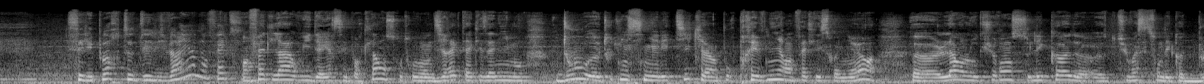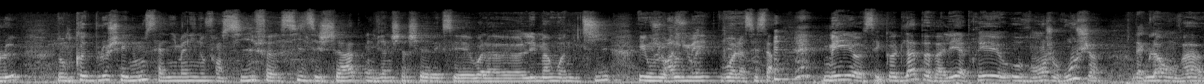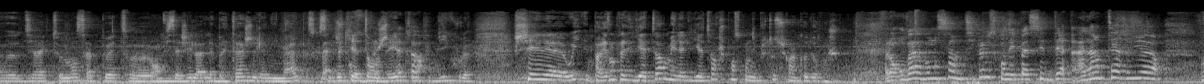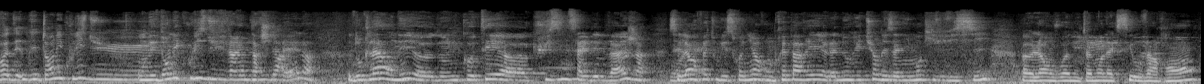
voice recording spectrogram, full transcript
C'est les portes des vivariums en fait. En fait, là, oui, derrière ces portes-là, on se retrouve en direct avec les animaux. D'où euh, toute une signalétique hein, pour prévenir en fait les soigneurs. Euh, là, en l'occurrence, les codes, euh, tu vois, ce sont des codes bleus. Donc, code bleu chez nous, c'est animal inoffensif. S'il s'échappe, on vient le chercher avec ses, voilà, les mains ou un outil et on Je le remet. Voilà, c'est ça. Mais ces codes-là peuvent aller après orange, rouge. Là, on va euh, directement, ça peut être euh, envisager la- l'abattage de l'animal parce que Bah, ça veut je dire qu'il y a danger pour le public. Ou le... Chez, le- oui, par exemple, l'alligator, mais l'alligator, je pense qu'on est plutôt sur un code orange. Alors on va avancer un petit peu parce qu'on est passé à l'intérieur, dans les coulisses du. On est dans les coulisses du vivarium d'archipel. Donc là, on est euh, dans une côté euh, cuisine, salle d'élevage. C'est là en fait où les soigneurs vont préparer la nourriture des animaux qui vivent ici. Euh, là, on voit notamment l'accès au vin rang.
